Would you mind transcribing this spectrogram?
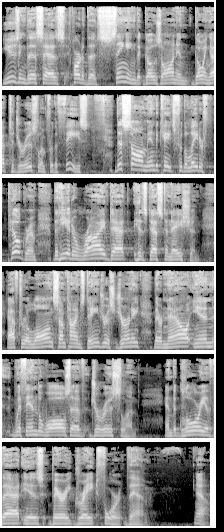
using this as part of the singing that goes on in going up to Jerusalem for the feast, this psalm indicates for the later pilgrim that he had arrived at his destination. After a long, sometimes dangerous journey, they're now in within the walls of Jerusalem. And the glory of that is very great for them. Now,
